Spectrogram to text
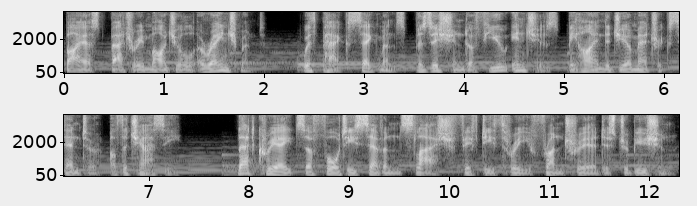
biased battery module arrangement, with pack segments positioned a few inches behind the geometric center of the chassis. That creates a 47-53 front-rear distribution,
